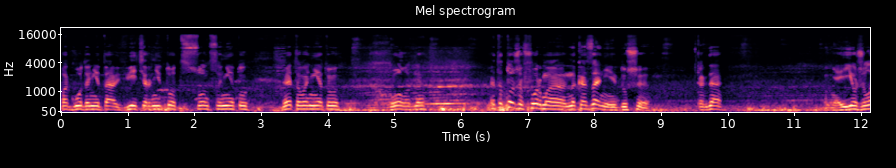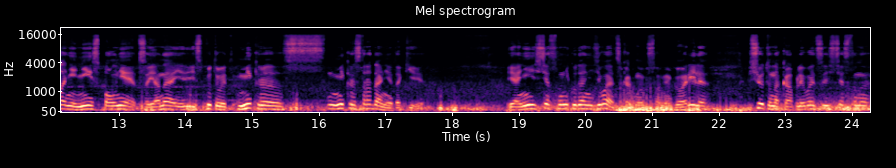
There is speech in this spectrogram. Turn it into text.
погода не та, ветер не тот, солнца нету, этого нету, холодно. Это тоже форма наказания душе. Когда ее желание не исполняется, и она испытывает микро, микрострадания такие. И они, естественно, никуда не деваются, как мы с вами говорили. Все это накапливается, естественно.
